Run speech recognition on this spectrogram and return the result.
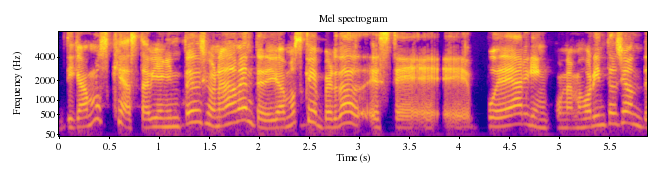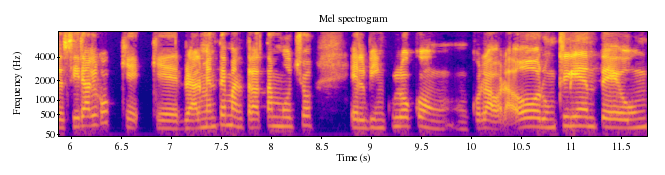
digamos que hasta bien intencionadamente, digamos que, ¿verdad? Este, eh, puede alguien con la mejor intención decir algo que, que, realmente maltrata mucho el vínculo con un colaborador, un cliente, un,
